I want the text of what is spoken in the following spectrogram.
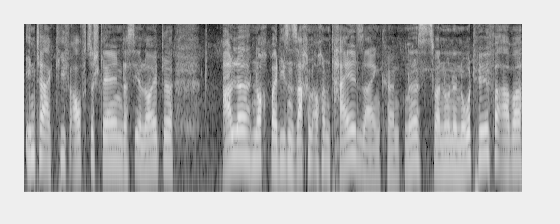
interaktiv aufzustellen, dass ihr Leute alle noch bei diesen Sachen auch ein Teil sein könnten. Ne? Es ist zwar nur eine Nothilfe, aber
